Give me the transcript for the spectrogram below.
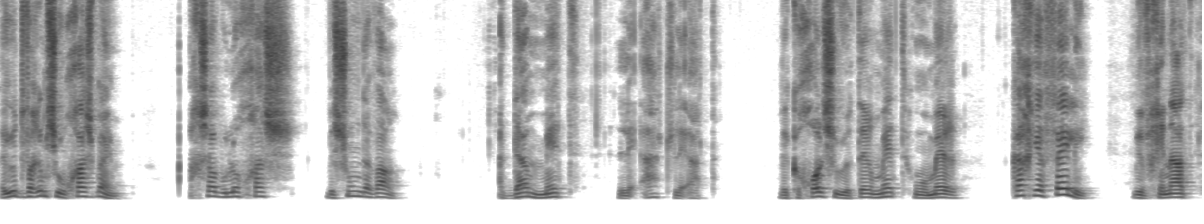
היו דברים שהוא חש בהם. עכשיו הוא לא חש בשום דבר. אדם מת לאט לאט, וככל שהוא יותר מת, הוא אומר, כך יפה לי, בבחינת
